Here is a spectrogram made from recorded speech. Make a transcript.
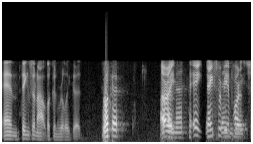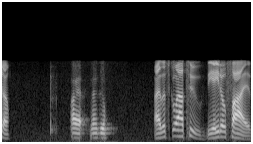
and things are not looking really good. Okay. All All right, right, man. Hey, thanks for Thank being you, part of the show. All right, thank you. All right, let's go out to the 805.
